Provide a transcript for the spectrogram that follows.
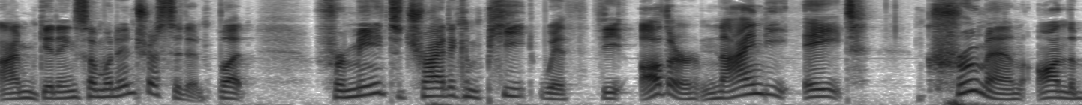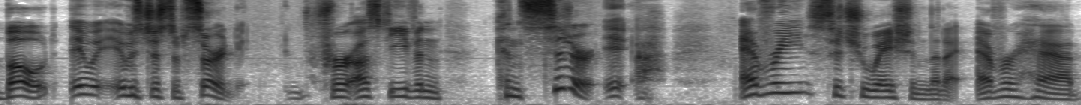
I'm getting somewhat interested in. But for me to try to compete with the other 98 crewmen on the boat, it, it was just absurd. For us to even consider it, uh, every situation that I ever had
